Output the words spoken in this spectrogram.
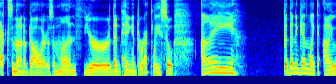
X amount of dollars a month, you're then paying it directly. So I but then again, like I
